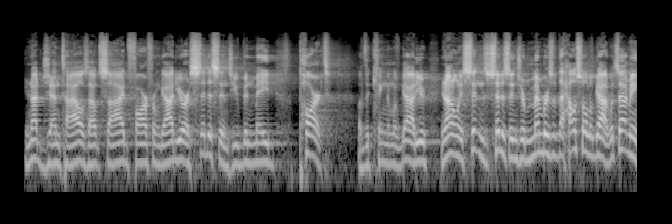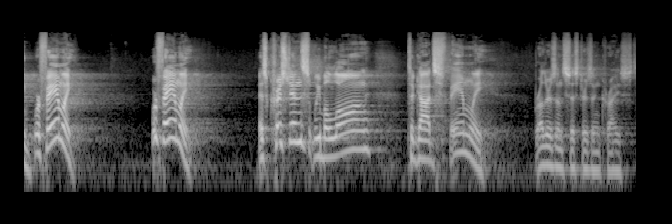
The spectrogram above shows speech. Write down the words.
You're not Gentiles outside, far from God. You are citizens. You've been made part of the kingdom of God. You're, not only citizens, you're members of the household of God. What's that mean? We're family. We're family. As Christians, we belong to God's family, brothers and sisters in Christ.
